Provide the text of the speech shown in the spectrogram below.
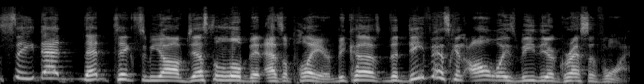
See that that ticks me off just a little bit as a player because the defense can always be the aggressive one.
